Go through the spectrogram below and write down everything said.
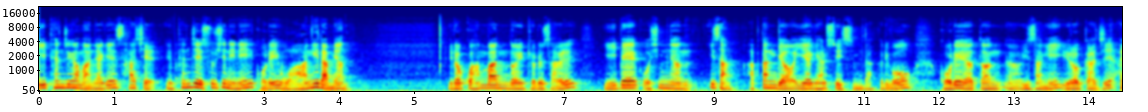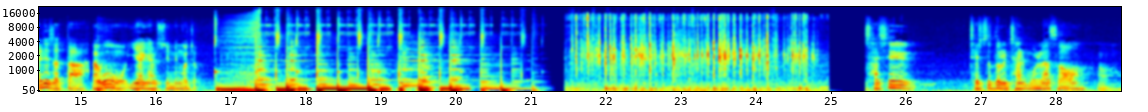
이 편지가 만약에 사실 이 편지의 수신인이 고려의 왕이라면 이렇고 한반도의 교류사를 250년 이상 앞당겨 이야기할 수 있습니다. 그리고 고려의 어떤 어, 위상이 유럽까지 알려졌다라고 이야기할 수 있는 거죠. 사실 제주도를 잘 몰라서 어, 뭐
